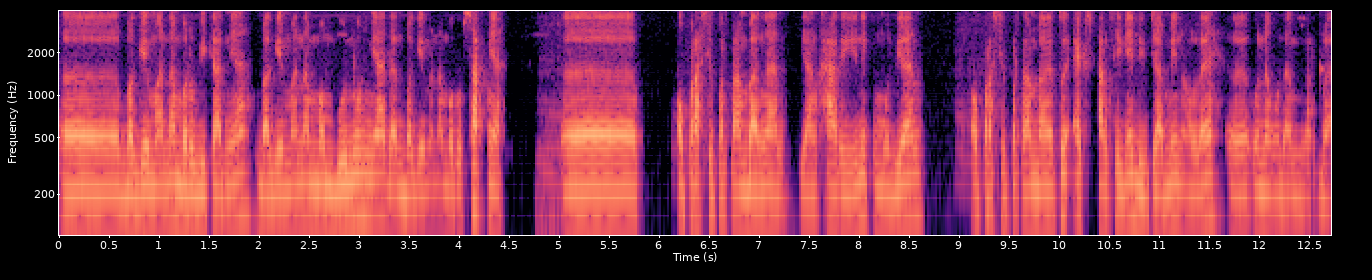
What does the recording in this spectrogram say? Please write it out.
eh, bagaimana merugikannya, bagaimana membunuhnya dan bagaimana merusaknya eh, operasi pertambangan yang hari ini kemudian operasi pertambangan itu ekspansinya dijamin oleh uh, Undang-Undang Minerba.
